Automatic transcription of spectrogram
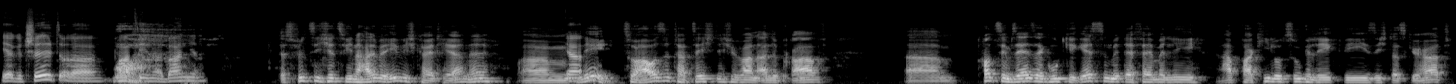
Eher gechillt oder Party Boah. in Albanien? Das fühlt sich jetzt wie eine halbe Ewigkeit her, ne? Ähm, ja. Nee, zu Hause tatsächlich, wir waren alle brav. Ähm, trotzdem sehr, sehr gut gegessen mit der Family, hab paar Kilo zugelegt, wie sich das gehört.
